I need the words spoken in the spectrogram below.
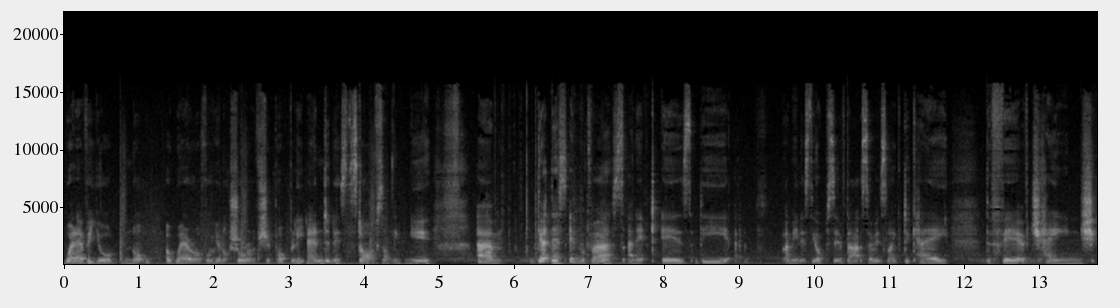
whatever you're not aware of or you're not sure of should probably end and it's the start of something new um, get this in reverse and it is the I mean it's the opposite of that. So it's like decay the fear of change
